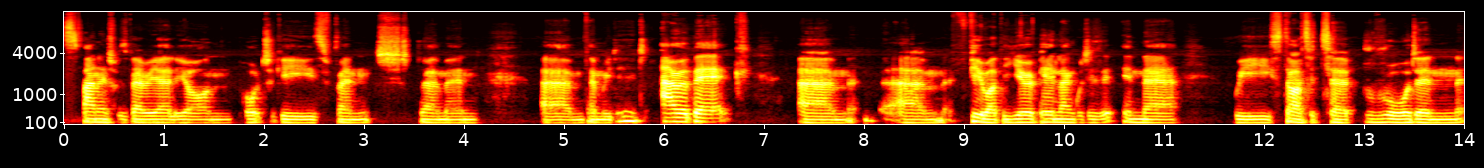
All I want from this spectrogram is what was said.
Spanish was very early on, Portuguese, French, German. Um, then we did Arabic, um, um, a few other European languages in there we started to broaden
